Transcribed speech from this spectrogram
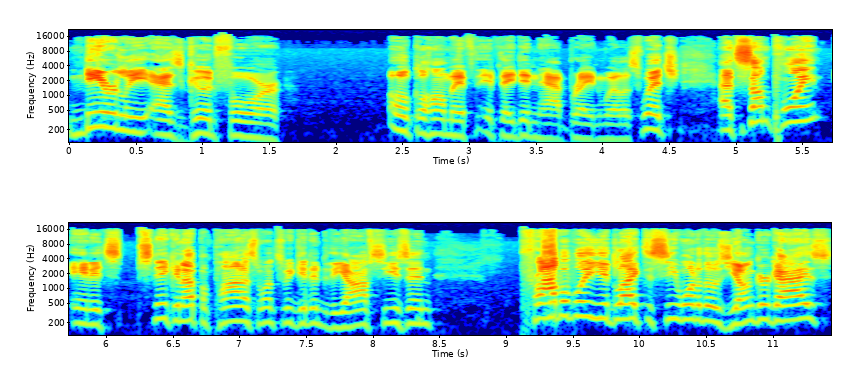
nearly as good for Oklahoma if, if they didn't have Brayden Willis, which at some point, and it's sneaking up upon us once we get into the offseason, probably you'd like to see one of those younger guys,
